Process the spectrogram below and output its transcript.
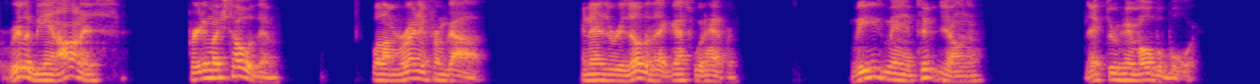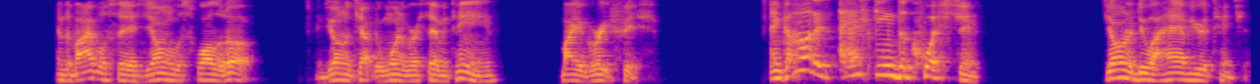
really being honest pretty much told them well, I'm running from God. And as a result of that, guess what happened? These men took Jonah, they threw him overboard. And the Bible says Jonah was swallowed up in Jonah chapter 1 and verse 17 by a great fish. And God is asking the question Jonah, do I have your attention?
